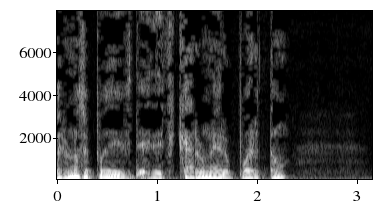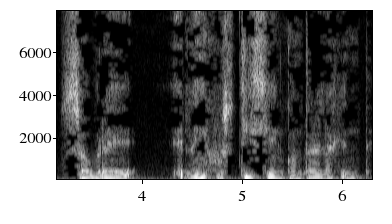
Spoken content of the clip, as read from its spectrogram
Pero no se puede edificar un aeropuerto sobre la injusticia en contra de la gente.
